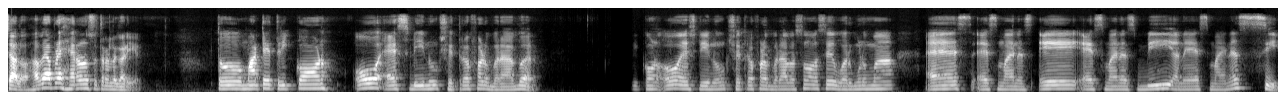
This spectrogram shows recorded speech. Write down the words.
ચાલો, હવે આપણે હેરોનું સૂત્ર લગાડીએ. તો માટે ત્રિકોણ ઓ એસ ડીનું ક્ષેત્રફળ બરાબર, ત્રિકોણ ઓ એસ ડીનું ક્ષેત્રફળ બરાબર શું આવશે વર્ગુણમાં S S minus A S minus B અને એસ માઇનસ સી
